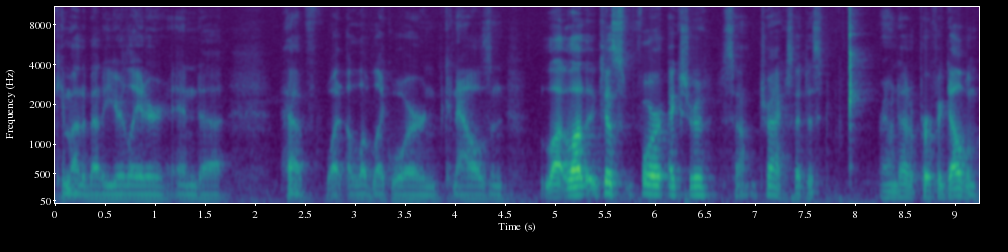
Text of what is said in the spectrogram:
came out about a year later, and uh, have what a love like war and canals and a lot, lot of, just four extra sound tracks that just round out a perfect album.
